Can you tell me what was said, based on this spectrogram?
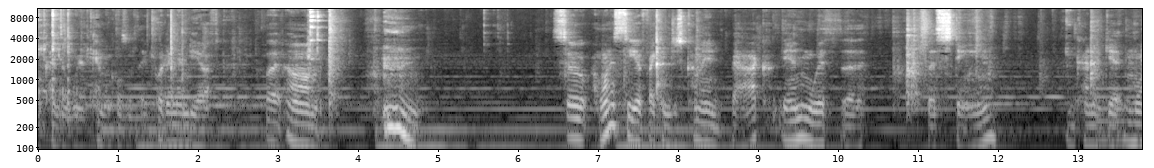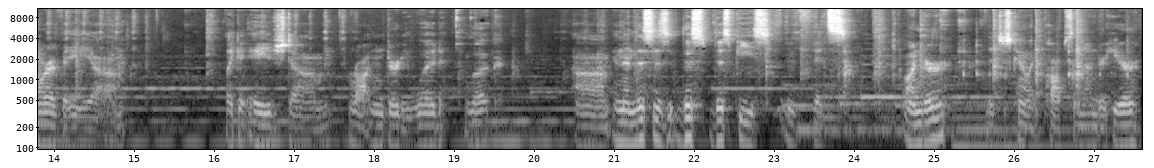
all kinds of weird chemicals that they put in MDF. But, um, so I want to see if I can just come in back in with the, the stain and kind of get more of a um, like an aged um, rotten dirty wood look. Um, and then this is this this piece fits under. It just kind of like pops in under here.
